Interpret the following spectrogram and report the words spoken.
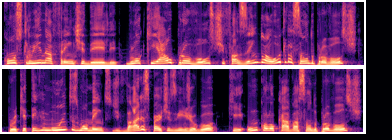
construir na frente dele, bloquear o Provost fazendo a outra ação do Provost, porque teve muitos momentos de várias partidas que a gente jogou que um colocava a ação do Provost,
